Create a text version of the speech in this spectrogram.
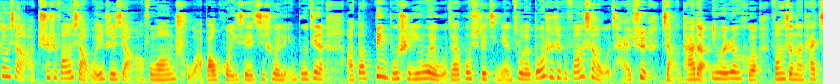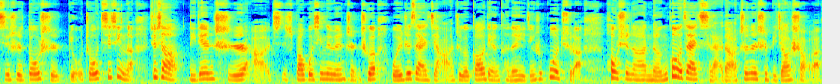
就像啊，趋势方向，我一直讲啊风光储啊，包括一些汽车零部件啊，但并不是因为我在过去的几年做的都是这个方向，我才去讲它的。因为任何方向呢，它其实都是有周期性的。就像锂电池啊，其实包括新能源整车，我一直在讲啊，这个高点可能已经是过去了，后续呢能够再起来的真的是比较少了。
